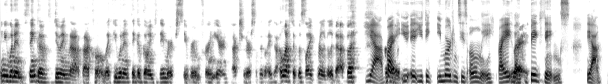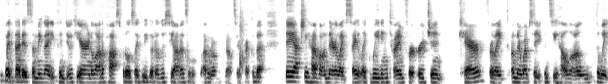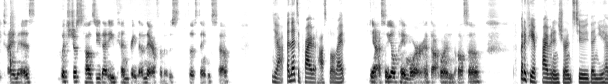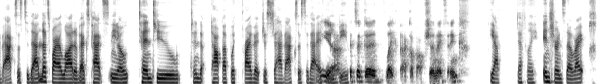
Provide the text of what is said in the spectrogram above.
And you wouldn't think of doing that back home. Like you wouldn't think of going to the emergency room for an ear infection or something like that, unless it was like really, really bad. But yeah, right. you you think emergencies only, right? Like right. big things. Yeah. But that is something that you can do here in a lot of hospitals. Like we go to Lusíadas, I don't know if I'm pronouncing it correctly, but they actually have on their like site like waiting time for urgent care for like on their website you can see how long the wait time is which just tells you that you can bring them there for those those things so. Yeah and that's a private hospital right? Yeah so you'll pay more at that one also. But if you have private insurance too then you have access to that and that's why a lot of expats you know tend to tend to top up with private just to have access to that if yeah, need be. it's a good like backup option i think. Yeah definitely. Insurance though right?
